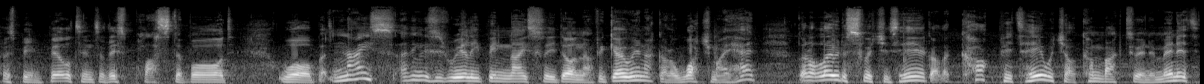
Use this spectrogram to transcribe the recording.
has been built into this plasterboard wall. But nice, I think this has really been nicely done. Now if we go in, I've got to watch my head. Got a load of switches here, got the cockpit here, which I'll come back to in a minute.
